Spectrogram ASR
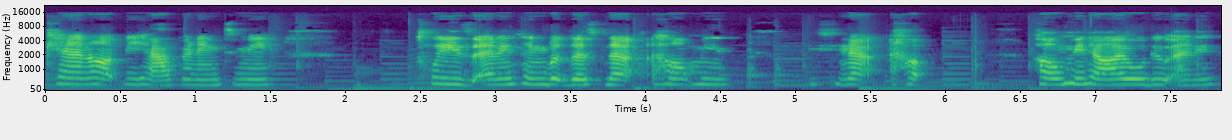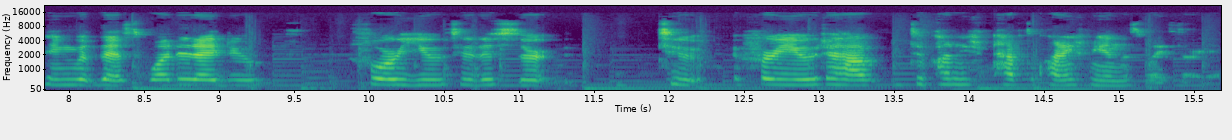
cannot be happening to me. Please, anything but this. Now, help me. Now, help, help me now. I will do anything but this. What did I do for you to deserve? To for you to have to punish have to punish me in this way? Sorry.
